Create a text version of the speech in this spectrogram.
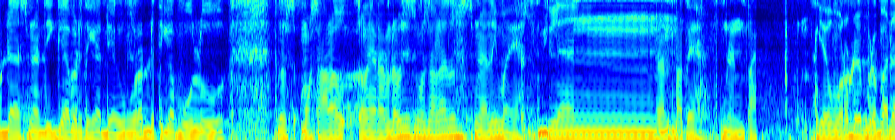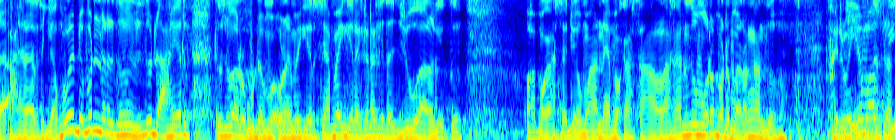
udah 93 berarti kan dia umurnya udah 30 terus mau salah kelahiran berapa sih mau salah tuh? 95 ya? 94 ya? 94 ya umur udah pada akhir akhir 30 udah bener itu. Itu udah akhir terus baru udah mulai mikir siapa yang kira-kira kita jual gitu apakah Sadio Mane apakah Salah kan itu umurnya pada barengan tuh Firmino mau 91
